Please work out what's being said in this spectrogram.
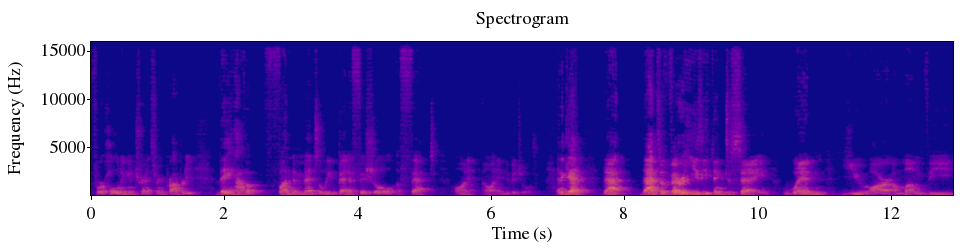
for holding and transferring property, they have a fundamentally beneficial effect on, on individuals. And again, that, that's a very easy thing to say when you are among the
